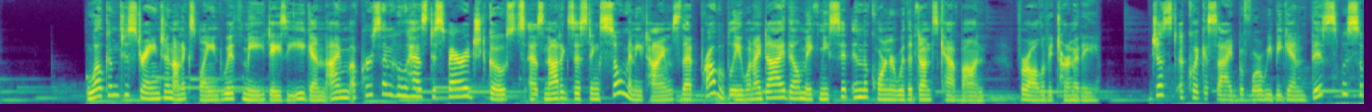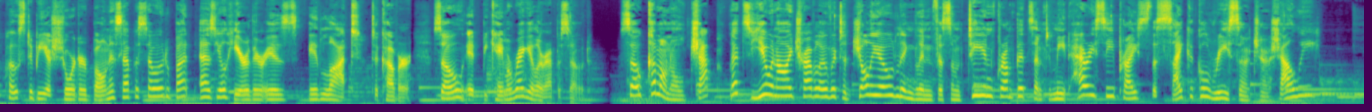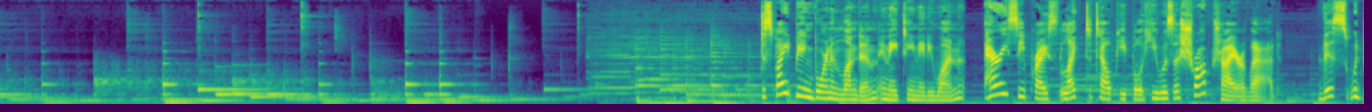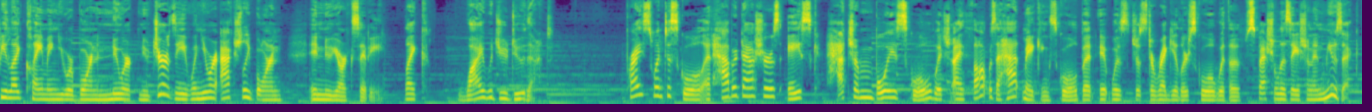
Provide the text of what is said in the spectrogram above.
Welcome to Strange and Unexplained with me, Daisy Egan. I'm a person who has disparaged ghosts as not existing so many times that probably when I die, they'll make me sit in the corner with a dunce cap on for all of eternity. Just a quick aside before we begin this was supposed to be a shorter bonus episode, but as you'll hear, there is a lot to cover, so it became a regular episode. So come on, old chap, let's you and I travel over to jolly old England for some tea and crumpets and to meet Harry C. Price, the psychical researcher, shall we? Despite being born in London in 1881, Harry C. Price liked to tell people he was a Shropshire lad. This would be like claiming you were born in Newark, New Jersey when you were actually born in New York City. Like, why would you do that? Price went to school at Haberdasher's Aske Hatcham Boys School, which I thought was a hat making school, but it was just a regular school with a specialization in music.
